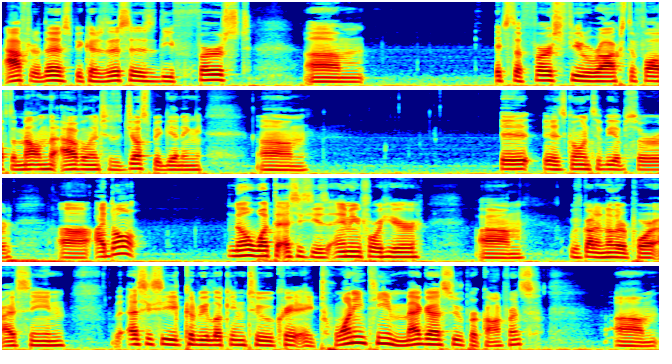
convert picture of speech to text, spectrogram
after this because this is the first um, it's the first few rocks to fall off the mountain. The avalanche is just beginning. Um, it is going to be absurd. Uh, i don't know what the sec is aiming for here. Um, we've got another report i've seen. The SEC could be looking to create a 20 team mega super conference. Um,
